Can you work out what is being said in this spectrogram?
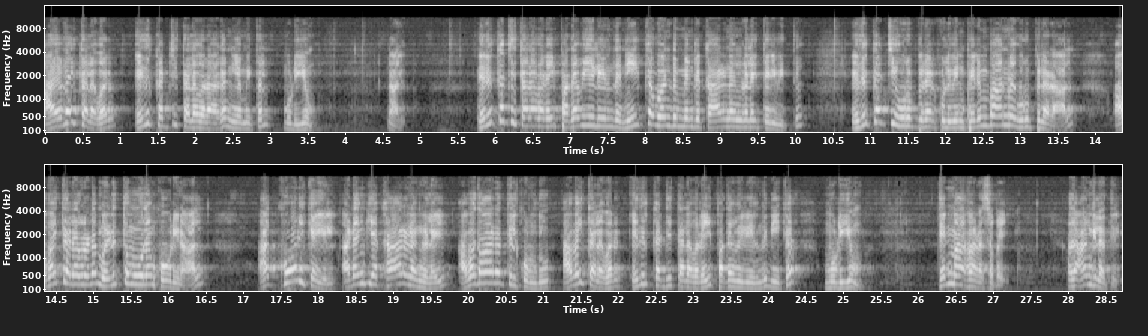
அவைத் தலைவர் எதிர்க்கட்சி தலைவராக நியமித்தல் முடியும் நாலு எதிர்க்கட்சி தலைவரை பதவியில் இருந்து நீக்க வேண்டும் என்ற காரணங்களை தெரிவித்து எதிர்க்கட்சி உறுப்பினர் குழுவின் பெரும்பான்மை உறுப்பினரால் அவைத்தலைவரிடம் எழுத்து மூலம் கோரினால் அக்கோரிக்கையில் அடங்கிய காரணங்களை அவதானத்தில் கொண்டு அவைத்தலைவர் எதிர்க்கட்சி தலைவரை பதவியிலிருந்து நீக்க முடியும் தென் மாகாண சபை அது ஆங்கிலத்தில்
